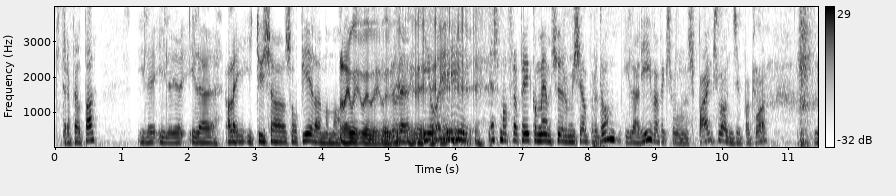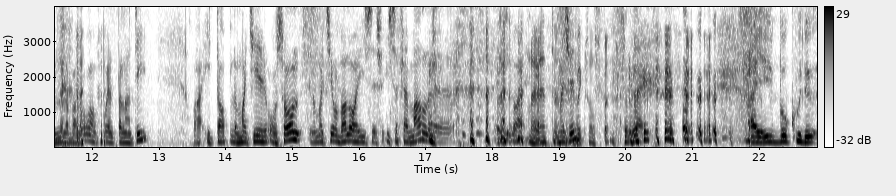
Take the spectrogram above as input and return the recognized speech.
tu te rappelles pas? Il, a- il, a- il, a, allez, il tue son, son pied là, moment. Oui, oui, oui. oui, Il, oui, voulait- oui, il dit, oui, hey, oui. laisse-moi frapper quand même sur Michel Prudhomme. Il arrive avec son spikes, là, je ne sais pas quoi. Il met le ballon au point de penalty. Ouais, il tape la moitié au sol, la moitié au ballon, il se, il se fait mal. euh, puis, ouais, imagine. avec son spike. Ouais. Ah, il y a eu beaucoup de,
